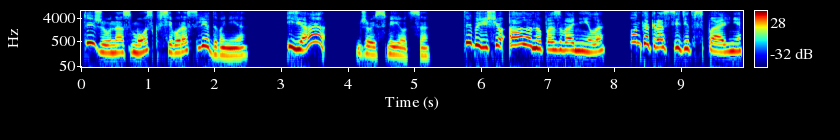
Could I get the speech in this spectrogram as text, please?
«Ты же у нас мозг всего расследования». «Я?» — Джойс смеется. «Ты бы еще Алану позвонила. Он как раз сидит в спальне.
